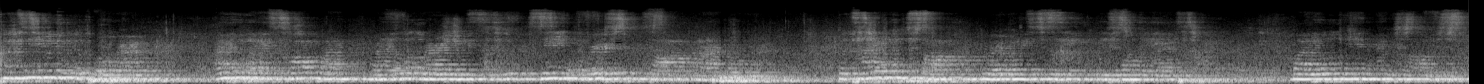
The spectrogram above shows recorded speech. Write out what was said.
Continuing with the program, I would like to call on my fellow graduates to sing the first song on our program. The title of the song we are going to sing is One Day at a Time by William Microsoft.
